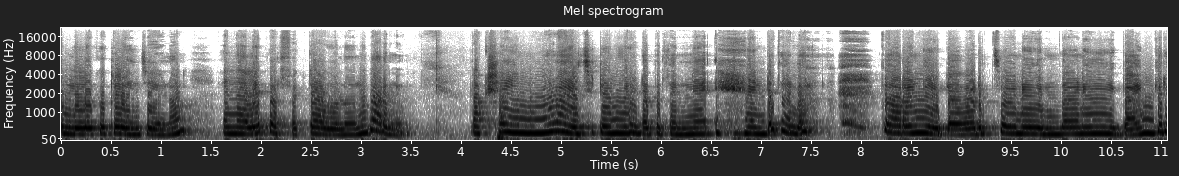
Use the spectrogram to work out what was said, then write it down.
ഉള്ളിലൊക്കെ ക്ലീൻ ചെയ്യണം. എന്നാലേ പെർഫെക്റ്റ് ആവുള്ളൂ എന്ന് പറഞ്ഞു. പക്ഷെ ഈ മോണ അഴിച്ചിട്ട് എന്ന് കേട്ടപ്പോൾ തന്നെ എന്റെ തല കറങ്ങി കേട്ടോ. വടച്ചോന് എന്താണ് ഈ ഭയങ്കര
